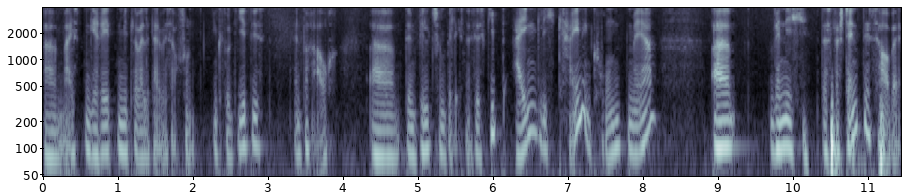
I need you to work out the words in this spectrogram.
äh, meisten Geräten mittlerweile teilweise auch schon inkludiert ist, einfach auch äh, den Bildschirm belesen. Also es gibt eigentlich keinen Grund mehr, äh, wenn ich das Verständnis habe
